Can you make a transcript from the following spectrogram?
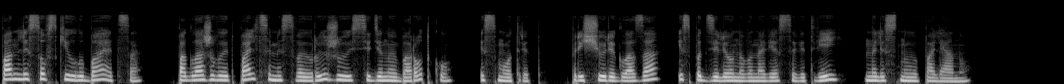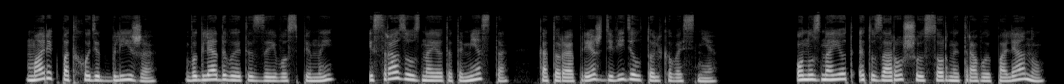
Пан Лисовский улыбается, поглаживает пальцами свою рыжую с сединой бородку и смотрит, прищуря глаза из-под зеленого навеса ветвей на лесную поляну. Марик подходит ближе, выглядывает из-за его спины и сразу узнает это место, которое прежде видел только во сне. Он узнает эту заросшую сорной травой поляну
